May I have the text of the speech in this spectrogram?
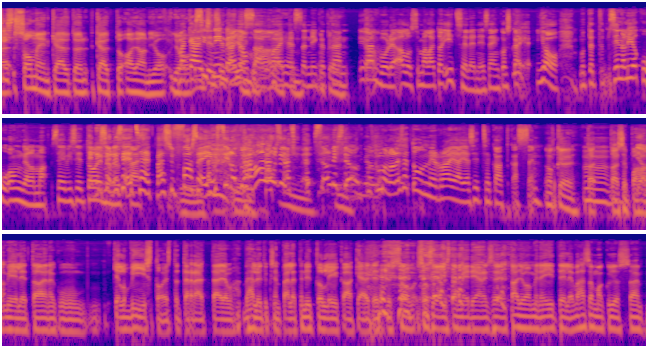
siis, äh, somen käytön, käyttöajan jo. jo mä käytin siis sitä jossain vaiheessa niin okay. tämän, tämän vuoden alussa. Mä laitoin itselleni sen, koska niin. joo, mutta että siinä oli joku ongelma. Se ei visiin toiminut. Eli se oli se, että sä et päässyt faseen just silloin, kun mä halusin. Se oli se ongelma. Mutta mulla oli se tunnin raja ja sitten se katkaisi sen. Okei. Okay. Tai, Mm. tai se paha Joo. mieli, että aina kun kello 15 täräyttää ja hälytyksen päälle, että nyt on liikaa käytetty so, sosiaalista mediaa, niin se tajuaminen itselle vähän sama kuin jossain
